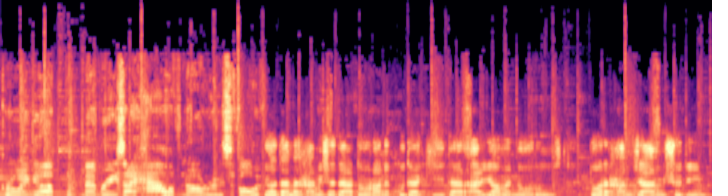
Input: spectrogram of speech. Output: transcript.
Growing up, the memories I have of Nowruz have always یادم همیشه در دوران کودکی در ایام نوروز دور هم جمع می شدیم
